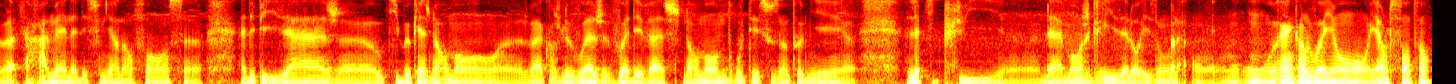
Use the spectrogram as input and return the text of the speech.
voilà, ça ramène à des souvenirs d'enfance, euh, à des paysages, euh, au petit bocage normand. euh, voilà, quand je le vois, je vois des vaches normandes broutées sous un pommier, la petite pluie, la manche grise à l'horizon. Voilà, on, on- rien qu'en le voyant et en le sentant,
